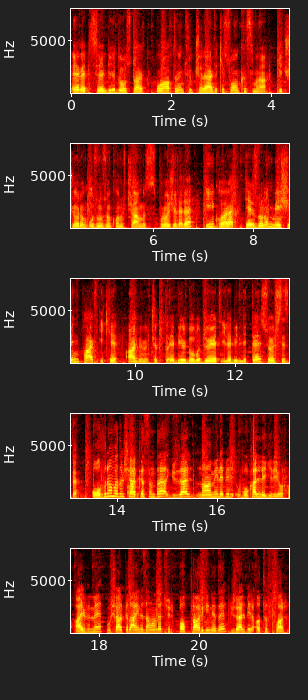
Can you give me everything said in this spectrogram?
Evet sevgili dostlar bu haftanın Türkçelerdeki son kısmına geçiyorum. Uzun uzun konuşacağımız projelere. İlk olarak Tezzo'nun Meşin Part 2 albümü çıktı ve bir dolu düet ile birlikte söz sizde. Olduramadım şarkısında güzel nameli bir vokalle giriyor albüme. Bu şarkıda aynı zamanda Türk pop tarihine de güzel bir atıf var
